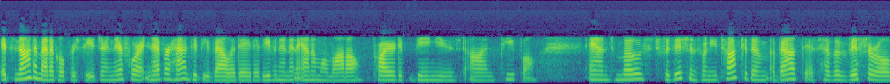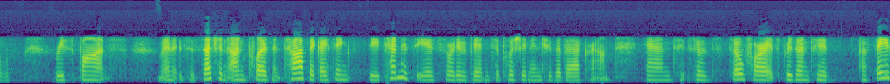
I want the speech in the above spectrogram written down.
it's not a medical procedure and therefore it never had to be validated, even in an animal model, prior to being used on people. And most physicians, when you talk to them about this, have a visceral response and it's such an unpleasant topic, I think the tendency has sort of been to push it into the background. And so, so far it's presented a face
